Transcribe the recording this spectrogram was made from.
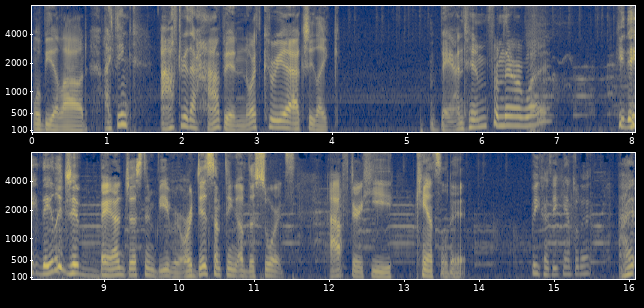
will be allowed. I think after that happened, North Korea actually like banned him from there or what? He they, they legit banned Justin Bieber or did something of the sorts after he canceled it. Because he canceled it. I,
